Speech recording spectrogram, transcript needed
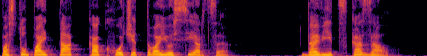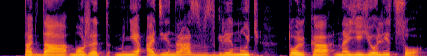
Поступай так, как хочет твое сердце». Давид сказал, «Тогда, может, мне один раз взглянуть только на ее лицо?»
